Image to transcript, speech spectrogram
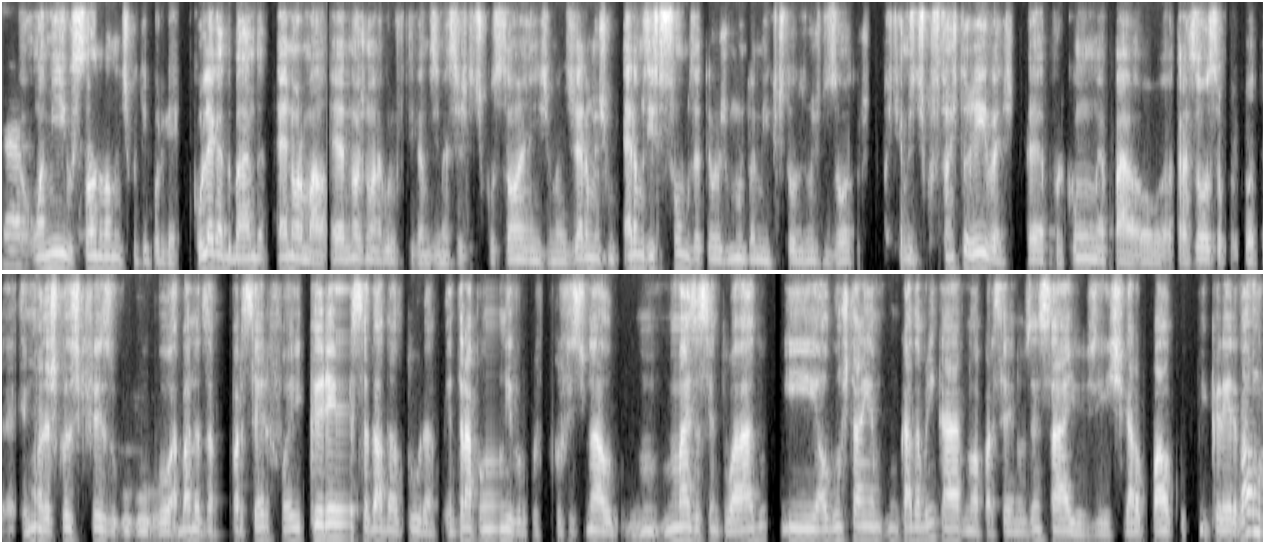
é. um amigo só não vamos discutir porquê. Colega de banda é normal. É, nós no Ana Grupo tivemos imensas discussões, mas éramos, éramos e somos até hoje muito amigos todos uns dos outros. Nós tínhamos discussões terríveis, é, porque um epá, atrasou-se, ou porque outro. Uma das coisas que fez o, o, a banda desaparecer foi querer-se a dada altura entrar para um nível profissional mais acentuado e alguns estarem um bocado a brincar, não aparecerem nos ensaios e chegar ao palco e querer, vamos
